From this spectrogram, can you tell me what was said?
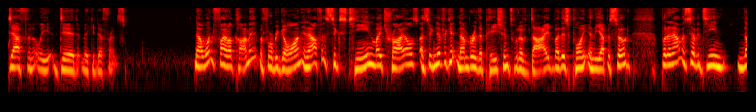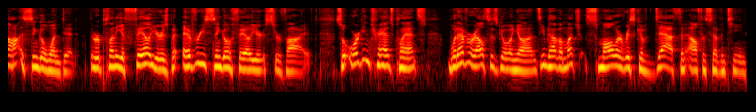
definitely did make a difference. Now, one final comment before we go on. In Alpha 16, my trials, a significant number of the patients would have died by this point in the episode, but in Alpha 17, not a single one did. There were plenty of failures, but every single failure survived. So, organ transplants, whatever else is going on, seem to have a much smaller risk of death in Alpha 17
